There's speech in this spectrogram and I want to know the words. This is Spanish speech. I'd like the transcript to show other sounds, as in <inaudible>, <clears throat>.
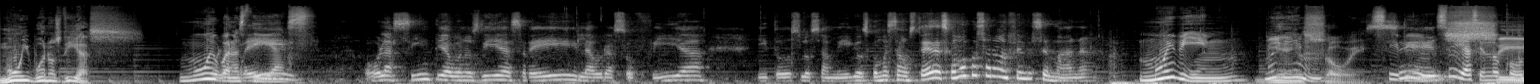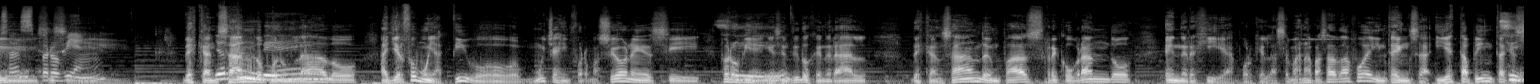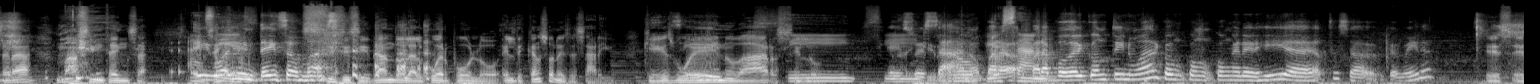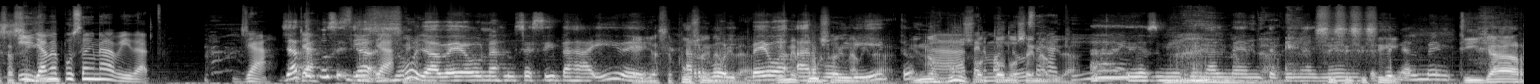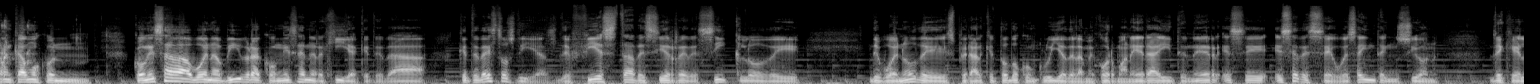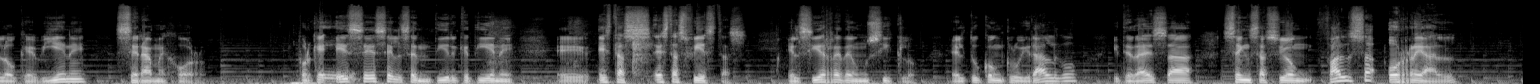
Muy buenos días. Muy buenos días. Hola Cintia, buenos días Rey, Laura Sofía y todos los amigos. ¿Cómo están ustedes? ¿Cómo pasaron el fin de semana? Muy bien. Muy bien, Zoe. Sí, bien. Sí, haciendo cosas, pero bien. Descansando por un lado. Ayer fue muy activo, muchas informaciones, y, pero bien, en sentido general, descansando en paz, recobrando energía, porque la semana pasada fue intensa y esta pinta que será más intensa. <laughs> Igual intensa o más. Sí, sí, sí, dándole al cuerpo lo, el descanso necesario, que es bueno dárselo. Sí, Eso es sano para, poder continuar con, con, energía, tú sabes, que mira. Es, es así. Y ya me puse en Navidad. Ya. Ya, te puse, ya, no, ya veo unas lucecitas ahí de Ella se puso en Navidad. Veo y arbolito. Y nos ah, puso todos en Navidad. Ay, Dios mío, finalmente, finalmente, sí, sí, sí, finalmente. Y ya arrancamos con, con esa buena vibra, con esa energía que te da, que te da estos días de fiesta, de cierre de ciclo, de, de bueno, de esperar que todo concluya de la mejor manera y tener ese, ese deseo, esa intención de que lo que viene será mejor. Porque ese es el sentir que tiene eh, estas, estas fiestas, el cierre de un ciclo, el tú concluir algo y te da esa sensación falsa o real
